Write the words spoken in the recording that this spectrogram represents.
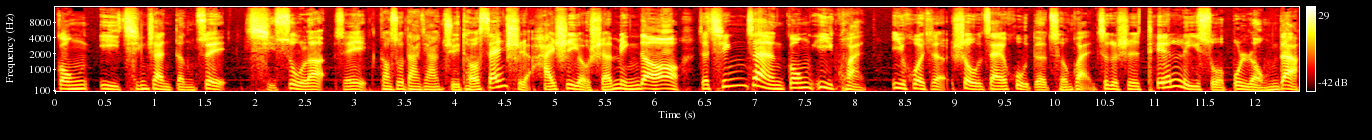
公益侵占等罪起诉了。所以告诉大家，举头三尺还是有神明的哦。这侵占公益款，亦或者受灾户的存款，这个是天理所不容的。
